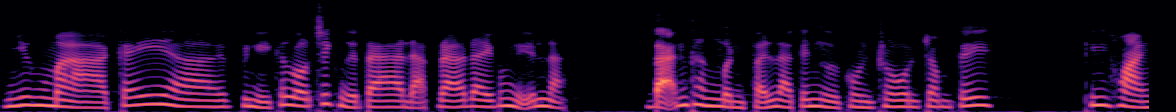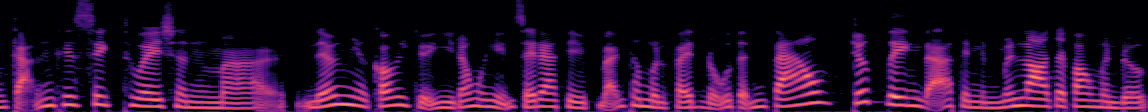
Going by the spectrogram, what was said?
Nhưng mà cái uh, vi nghĩ cái logic người ta đặt ra ở đây có nghĩa là bản thân mình phải là cái người control trong cái cái hoàn cảnh cái situation mà nếu như có cái chuyện gì đó nguy hiểm xảy ra thì bản thân mình phải đủ tỉnh táo trước tiên đã thì mình mới lo cho con mình được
